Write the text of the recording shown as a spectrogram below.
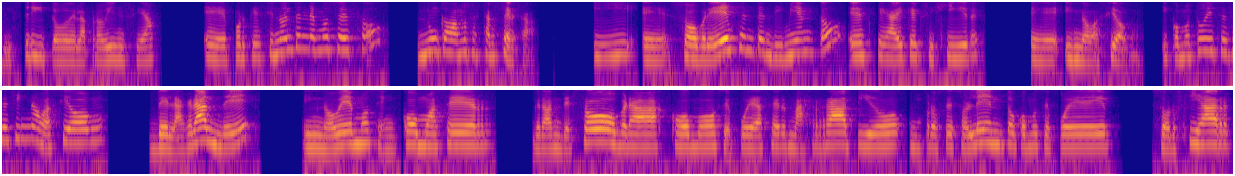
distrito, de la provincia, eh, porque si no entendemos eso, nunca vamos a estar cerca. Y eh, sobre ese entendimiento es que hay que exigir eh, innovación. Y como tú dices, es innovación de la grande, innovemos en cómo hacer grandes obras, cómo se puede hacer más rápido un proceso lento, cómo se puede surfear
